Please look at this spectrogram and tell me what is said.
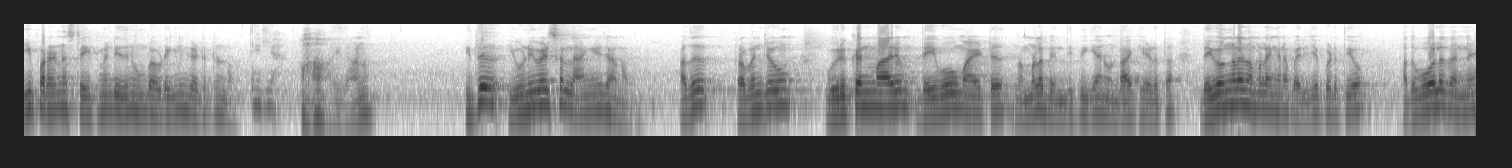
ഈ പറയുന്ന സ്റ്റേറ്റ്മെന്റ് ഇതിനു മുമ്പ് എവിടെയെങ്കിലും കേട്ടിട്ടുണ്ടോ? ഇല്ല. ആ ഇതാണ്. ഇത് യൂണിവേഴ്സൽ ലാംഗ്വേജ് ആണത്. അത് പ്രപഞ്ചവും ഗുരുക്കന്മാരും ദൈവവുമായിട്ട് നമ്മളെ ബന്ധിപ്പിക്കാൻ ഉണ്ടാക്കിയെടുത്ത ദൈവങ്ങളെ നമ്മളെങ്ങനെ പരിചയപ്പെടുത്തിയോ അതുപോലെ തന്നെ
